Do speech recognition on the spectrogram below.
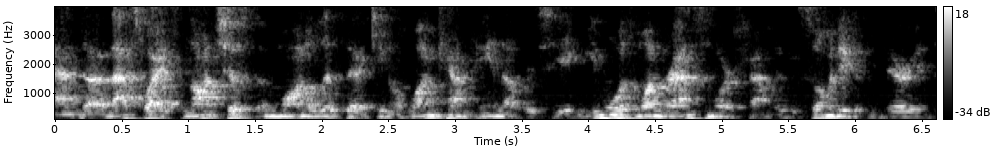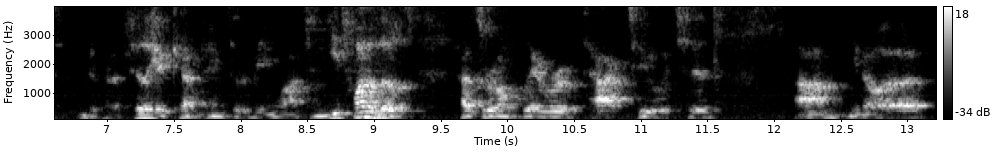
And, uh, that's why it's not just a monolithic, you know, one campaign that we're seeing. Even with one ransomware family, there's so many different variants, different affiliate campaigns that are being launched, and each one of those has their own flavor of attack too, which is, um, you know, a,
